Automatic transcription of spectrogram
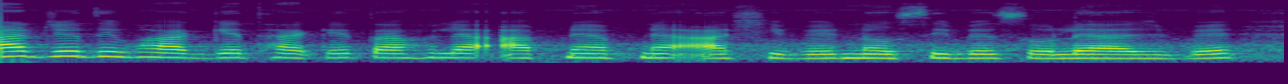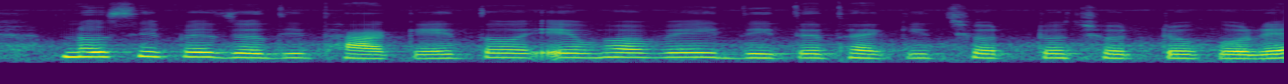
আর যদি ভাগ্যে থাকে তাহলে আপনি আপনি আসিবে, নসিবে চলে আসবে। নসিবে যদি থাকে, তো এভাবেই দিতে থাকি ছোট্ট ছোট্ট করে।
